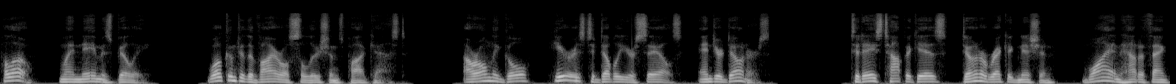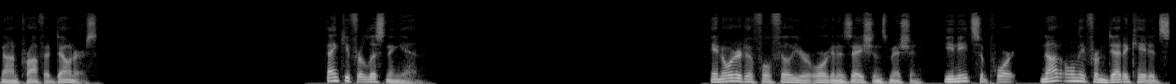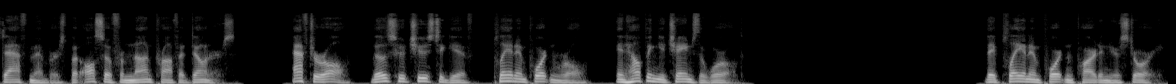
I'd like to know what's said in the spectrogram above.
Hello, my name is Billy. Welcome to the Viral Solutions Podcast. Our only goal here is to double your sales and your donors. Today's topic is donor recognition why and how to thank nonprofit donors. Thank you for listening in. In order to fulfill your organization's mission, you need support, not only from dedicated staff members but also from nonprofit donors. After all, those who choose to give play an important role in helping you change the world. They play an important part in your story.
